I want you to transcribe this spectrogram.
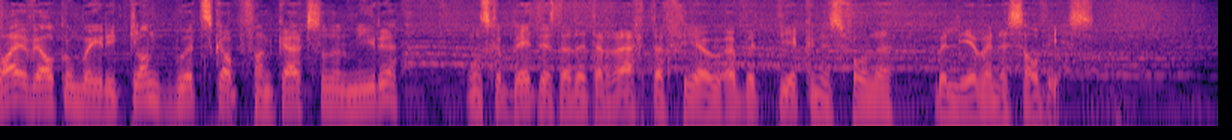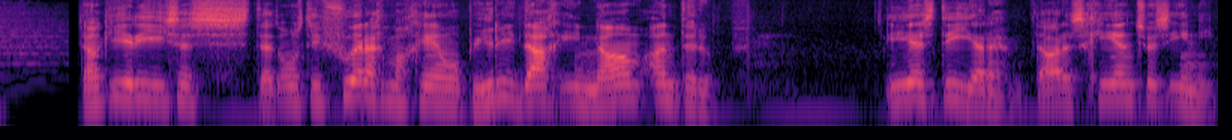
Baie welkom by hierdie klankboodskap van Kerk sonder mure. Ons gebed is dat dit regtig vir jou 'n betekenisvolle belewenis sal wees. Dankie Here Jesus dat ons die voorreg mag hê om op hierdie dag U naam aan te roep. U is die Here. Daar is geen soos U nie.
